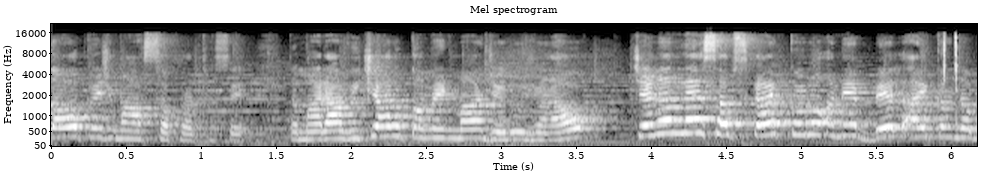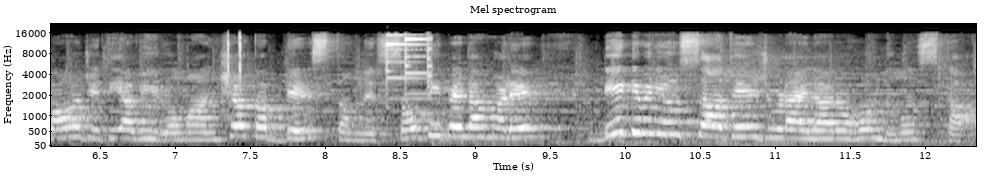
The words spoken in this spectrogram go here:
દાવપેચમાં સફળ થશે? તમારા વિચારો કમેન્ટમાં જરૂર જણાવો. ચેનલને સબસ્ક્રાઇબ કરો અને બેલ આઇકન દબાવો જેથી આવી રોમાંચક અપડેટ્સ તમને સૌથી પહેલા મળે. ડીટીવી ન્યૂઝ સાથે જોડાયેલા રહો. નમસ્કાર.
